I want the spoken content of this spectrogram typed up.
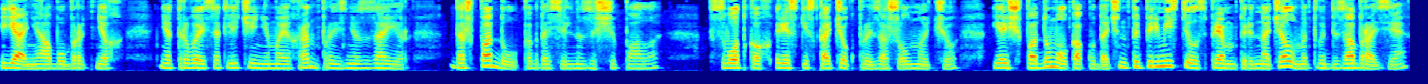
«Я не об оборотнях», — не отрываясь от лечения моих ран, произнес Заир. Даже подул, когда сильно защипало. В сводках резкий скачок произошел ночью. Я еще подумал, как удачно ты переместилась прямо перед началом этого безобразия.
